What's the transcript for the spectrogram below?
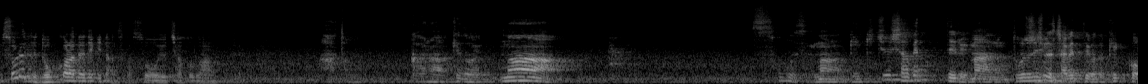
それってどこから出てきたんですかそういう着眼って。あどっから。けどまあそうですね。まあ劇中喋ってるまあ登場人物が喋ってることは結構、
